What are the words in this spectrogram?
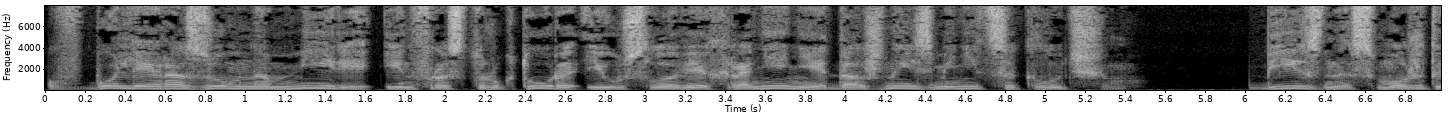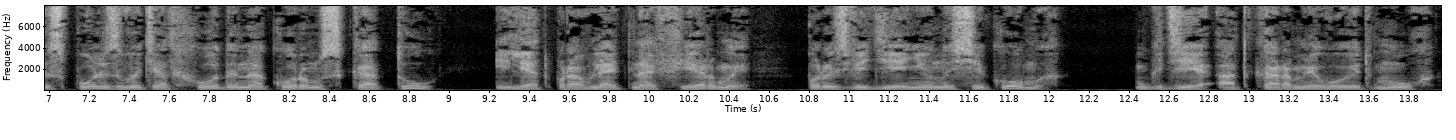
В более разумном мире инфраструктура и условия хранения должны измениться к лучшему. Бизнес может использовать отходы на корм скоту или отправлять на фермы по разведению насекомых, где откармливают мух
